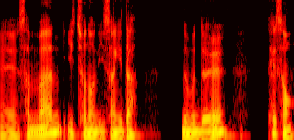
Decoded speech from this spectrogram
예, 32,000원 이상이다 하는 분들 태성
